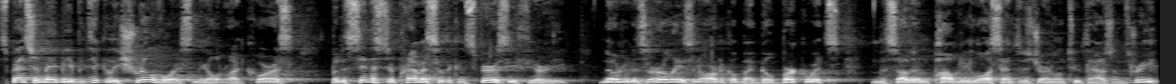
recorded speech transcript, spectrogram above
Spencer may be a particularly shrill voice in the alt-right chorus, but a sinister premise of the conspiracy theory, noted as early as an article by Bill Berkowitz in the Southern Poverty Law Center's journal in 2003,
